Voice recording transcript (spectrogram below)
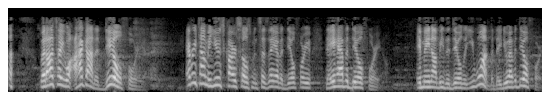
but I'll tell you what, I got a deal for you. Every time a used car salesman says they have a deal for you, they have a deal for you. It may not be the deal that you want, but they do have a deal for you.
